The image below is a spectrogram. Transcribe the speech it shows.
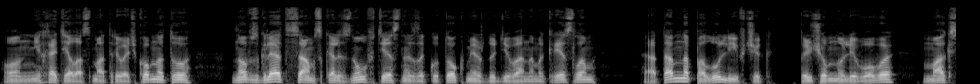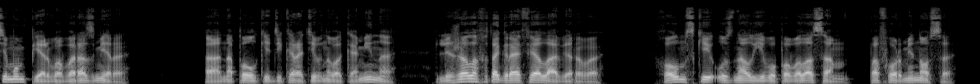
Он не хотел осматривать комнату, но взгляд сам скользнул в тесный закуток между диваном и креслом, а там на полу лифчик, причем нулевого, максимум первого размера. А на полке декоративного камина лежала фотография Лаверова. Холмский узнал его по волосам, по форме носа.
